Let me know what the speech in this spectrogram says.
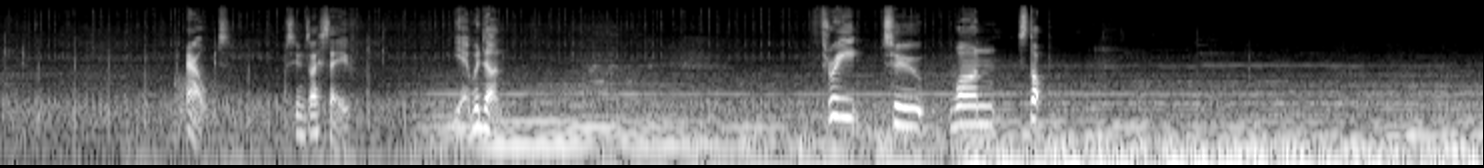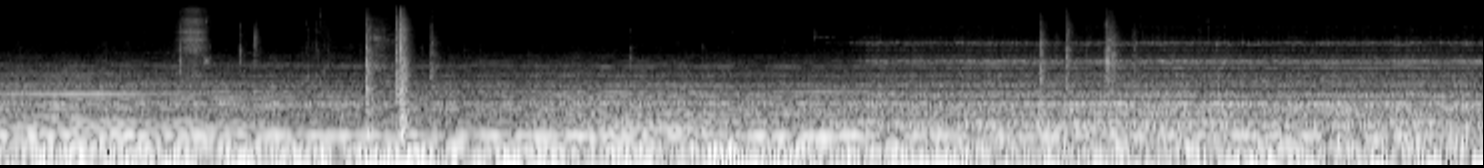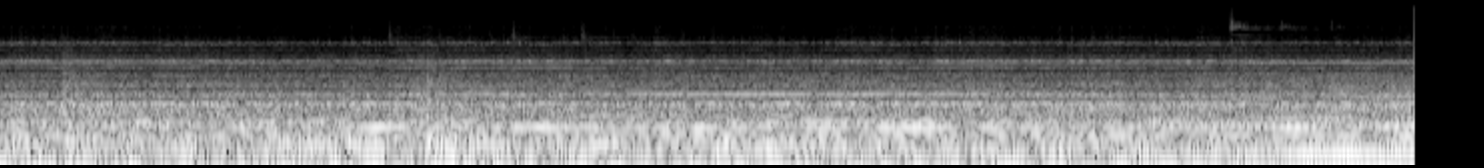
out. As soon as I save. Yeah, we're done. Three, two, one, stop.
